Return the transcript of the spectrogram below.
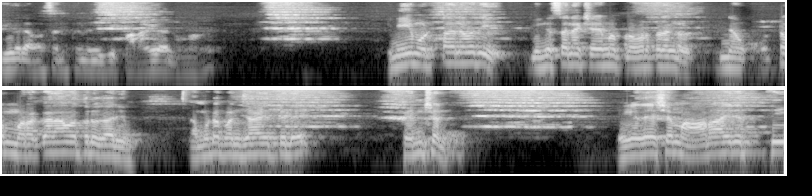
ഈ ഒരു അവസരത്തിൽ എനിക്ക് പറയാനുള്ളത്. ഇനിയും ഒട്ടനവധി വികസനക്ഷേമ പ്രവർത്തനങ്ങൾ. പിന്നെ ഒട്ടും മറക്കാനാവാത്തൊരു കാര്യം. നമ്മുടെ പഞ്ചായത്തിലെ പെൻഷൻ. ഏകദേശം ആറായിരത്തി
